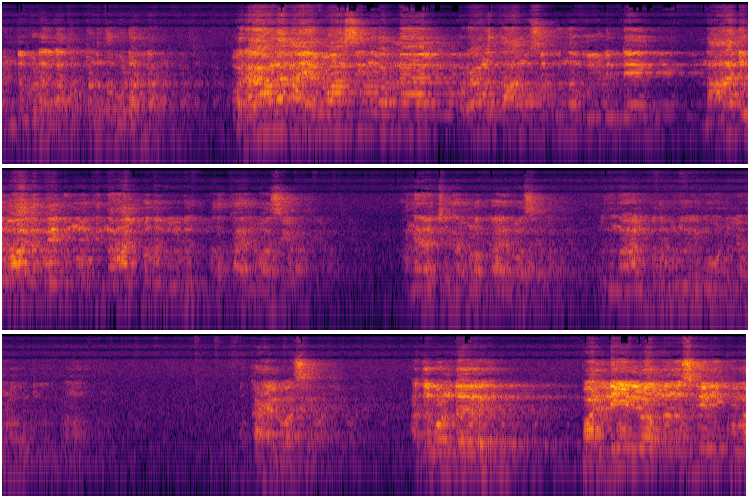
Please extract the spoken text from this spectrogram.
രണ്ട് വീടല്ല തൊട്ടടുത്ത വീടല്ല. ഒരാൾ അയൽവാസി എന്ന് പറഞ്ഞാൽ ഒരാൾ താമസിക്കുന്ന വീടിന്റെ നാല് ഭാഗത്തേക്ക് നോക്കി നാൽപ്പത് വീട് അതൊക്കെ അയൽവാസികളാണ്. അങ്ങനെ വെച്ചാൽ നമ്മളൊക്കെ അയൽവാസികളാണ്. ഒരു നാൽപ്പത് വീട് കഴിഞ്ഞുകൊണ്ടല്ലേ നമ്മളെ വീട്ടിൽ പോണത്? ഒക്കെ അയൽവാസികളാണ്. അതുകൊണ്ട് പള്ളിയിൽ വന്ന് നിസ്കരിക്കുക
